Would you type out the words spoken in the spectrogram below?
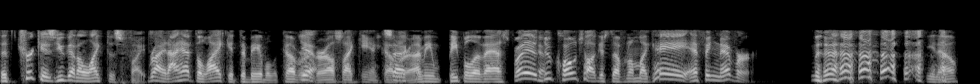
the trick is you got to like this fight. Right, I have to like it to be able to cover Yeah. it, or else I can't cover it. I mean, people have asked, "Hey, Yeah. do Clone Saga stuff," and I'm like, "Hey, effing never," you know.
